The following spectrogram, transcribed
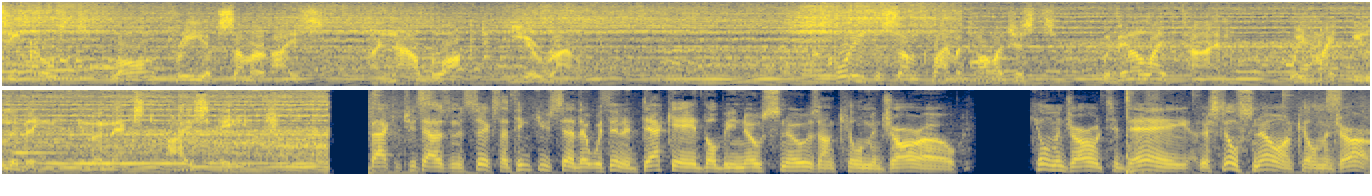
Seacoasts long free of summer ice are now blocked year-round. According to some climatologists, within a lifetime, we might be living in the next ice age. Back in 2006, I think you said that within a decade there'll be no snows on Kilimanjaro. Kilimanjaro today, there's still snow on Kilimanjaro.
